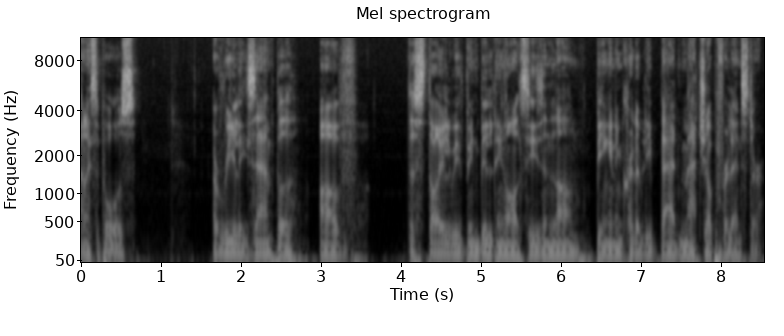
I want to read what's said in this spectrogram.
and I suppose a real example of the style we've been building all season long being an incredibly bad matchup for Leinster.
